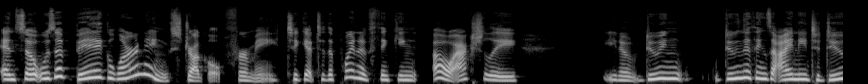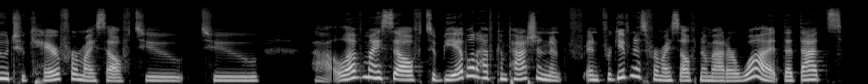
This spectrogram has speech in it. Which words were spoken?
and so it was a big learning struggle for me to get to the point of thinking, oh, actually, you know, doing doing the things that I need to do to care for myself, to to uh, love myself to be able to have compassion and, and, forgiveness for myself no matter what that that's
